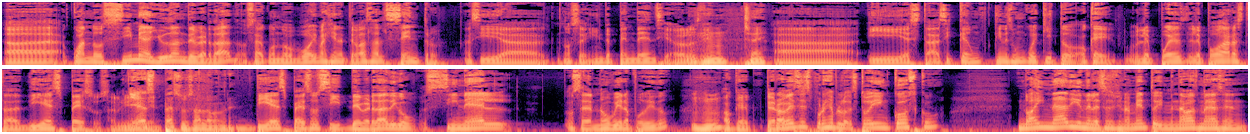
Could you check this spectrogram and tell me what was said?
Ah, cuando sí me ayudan de verdad, o sea, cuando voy, imagínate, vas al centro, así a, no sé, Independencia o algo así. Ujú, Sí. ah, y está así que un- tienes un huequito, ok, le puedes, le puedo dar hasta 10 pesos al viene 10 viene. pesos a la madre. 10 pesos, si de verdad digo, sin él, o sea, no hubiera podido. Ujú. Ok, pero a veces, por ejemplo, estoy en Costco, no hay nadie en el estacionamiento y me- nada más me hacen,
